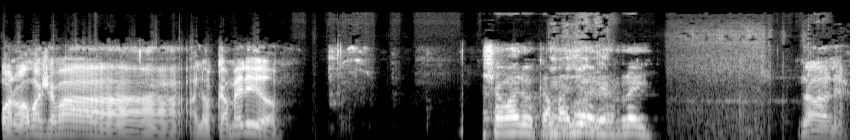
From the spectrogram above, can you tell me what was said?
Bueno, vamos a llamar a los camélidos. Llamar a los camaleones, dale. rey. Dale.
